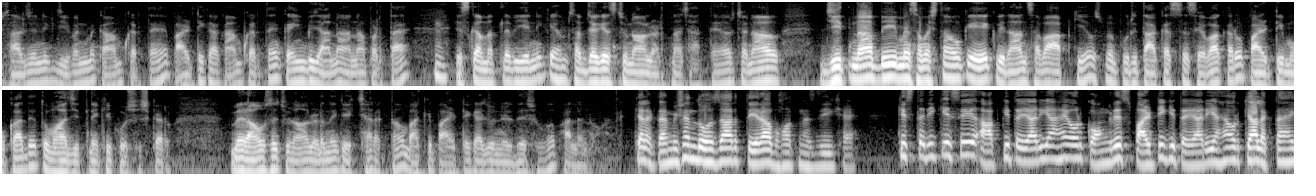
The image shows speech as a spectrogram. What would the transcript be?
सार्वजनिक जीवन में काम करते हैं पार्टी का काम करते हैं कहीं भी जाना आना पड़ता है। हम्म। इसका मतलब ये नहीं कि हम सब जगह से चुनाव लड़ना चाहते हैं और चुनाव जीतना भी मैं समझता हूँ कि एक विधानसभा आपकी है उसमें पूरी ताकत से सेवा करो पार्टी मौका दे तो वहाँ जीतने की कोशिश करो। मैं राहू से चुनाव लड़ने की इच्छा रखता हूँ बाकी पार्टी का जो निर्देश होगा पालन होगा। क्या लगता है मिशन 2013 बहुत नज़दीक है। किस तरीके से आपकी तैयारियाँ हैं और कांग्रेस पार्टी की तैयारियाँ हैं और क्या लगता है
